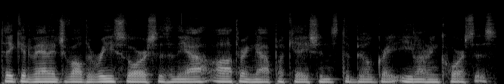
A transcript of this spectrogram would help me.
take advantage of all the resources and the authoring applications to build great e-learning courses.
